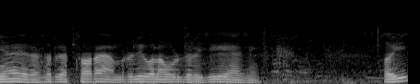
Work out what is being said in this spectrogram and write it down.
यहाँ हेर सरकार चरा हाम्रो लेभलमा उड्दो रहेछ क्या यहाँ चाहिँ। है?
